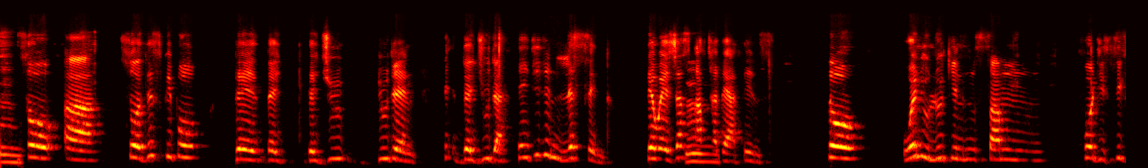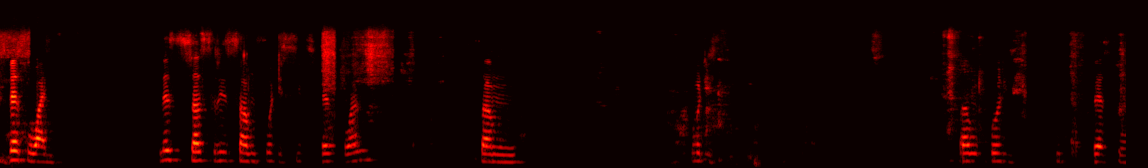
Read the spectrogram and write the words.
Mm. So uh so these people, the the the Jew the Judah, they didn't listen. They were just mm. after their things. So when you look in Psalm 46, verse 1, Let's just read Psalm 46, verse 1. Psalm 46. Psalm 46, verse 1.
